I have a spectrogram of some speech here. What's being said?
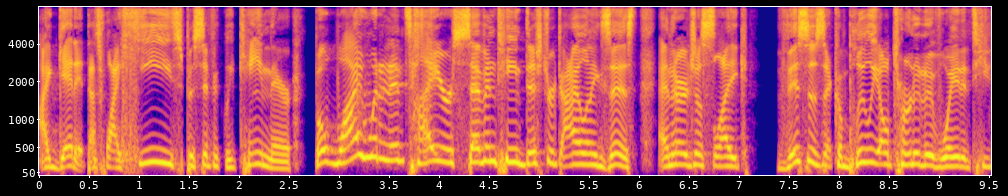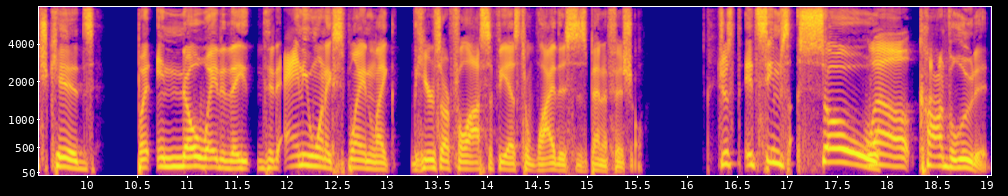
I get it. That's why he specifically came there. But why would an entire 17 district island exist? And they're just like, this is a completely alternative way to teach kids. But in no way did they did anyone explain like here's our philosophy as to why this is beneficial. Just it seems so Well, convoluted.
